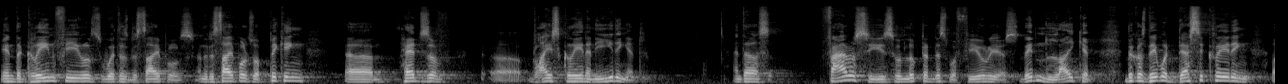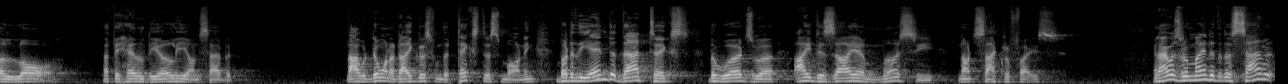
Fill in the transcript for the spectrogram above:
in the grain fields with his disciples. And the disciples were picking uh, heads of uh, rice grain and eating it. And the Pharisees who looked at this were furious. They didn't like it because they were desecrating a law that they held dearly on Sabbath. Now, I don't want to digress from the text this morning, but at the end of that text, the words were, I desire mercy, not sacrifice. And I was reminded that the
